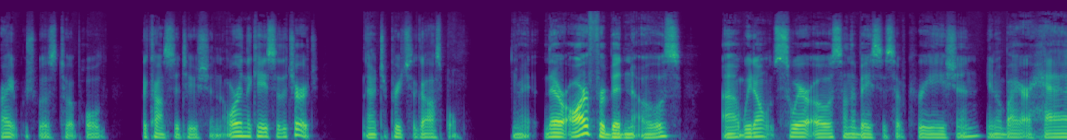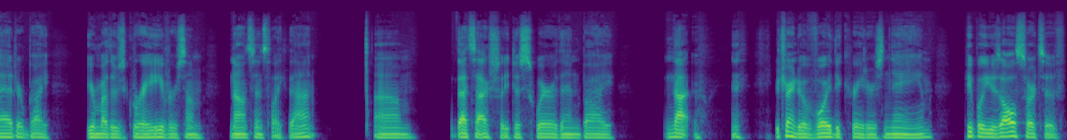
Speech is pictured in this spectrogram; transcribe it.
right? Which was to uphold the Constitution, or in the case of the church, uh, to preach the gospel, right? There are forbidden oaths uh, we don't swear oaths on the basis of creation, you know, by our head or by your mother's grave or some nonsense like that. Um, that's actually to swear then by not, you're trying to avoid the creator's name. People use all sorts of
